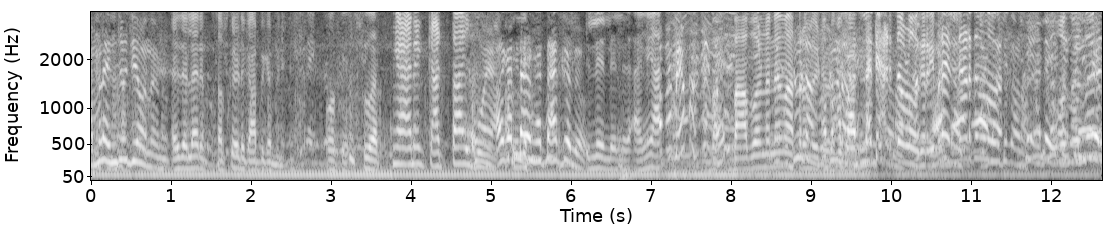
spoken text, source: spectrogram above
നമ്മൾ എൻജോയ് ചെയ്യാൻ വന്നതാണ്. സബ്സ്ക്രൈബ് കാപ്പി കമ്പനി ഓക്കെ ഷുവർ ഞാൻ കട്ടായി പോയ. അത് കട്ടാ കട്ടാക്കല്ലോ. ഇല്ല ഇല്ല ഇല്ല. ബാബു അണ്ണനെ മാത്രം വീട്ടിൽ അടുത്ത ഇവിടെ എല്ലായിടത്തും ഒന്നും ഒരു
